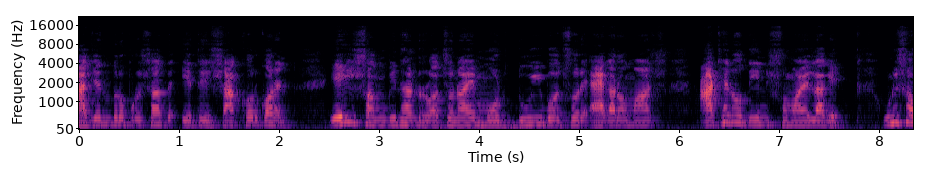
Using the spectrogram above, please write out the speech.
রাজেন্দ্র প্রসাদ এতে স্বাক্ষর করেন। এই সংবিধান রচনায় মোট দুই বছর, এগারো মাস, আঠেরো দিন সময় লাগে। উনিশশো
